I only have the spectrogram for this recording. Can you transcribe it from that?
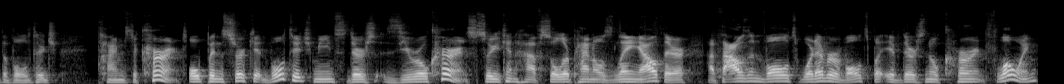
the voltage times the current. Open circuit voltage means there's zero currents. So you can have solar panels laying out there, a thousand volts, whatever volts, but if there's no current flowing,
